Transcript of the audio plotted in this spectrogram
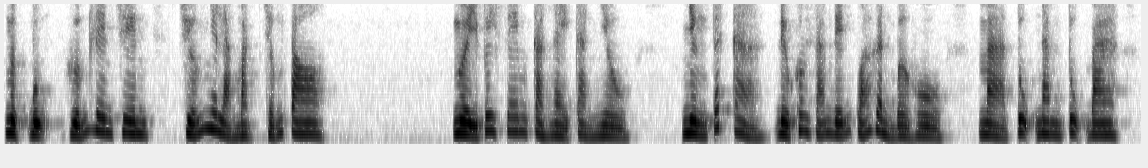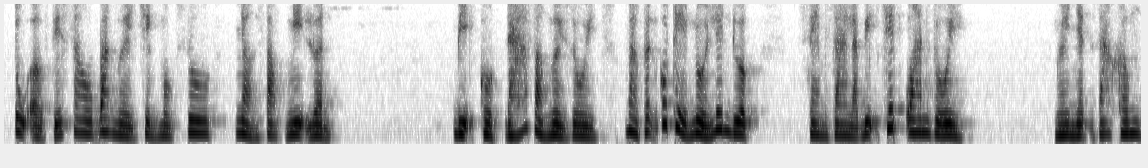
ngực bụng hướng lên trên, chướng như là mặt trống to. Người vây xem càng ngày càng nhiều, nhưng tất cả đều không dám đến quá gần bờ hồ, mà tụ năm tụ ba, tụ ở phía sau ba người chỉnh mục du, nhỏ giọng nghị luận. Bị cột đá vào người rồi mà vẫn có thể nổi lên được, xem ra là bị chết oan rồi. Người nhận ra không,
